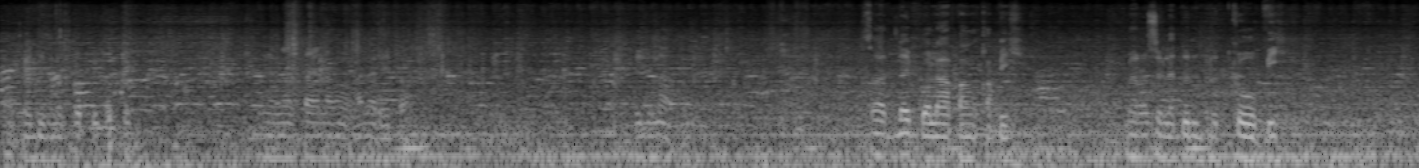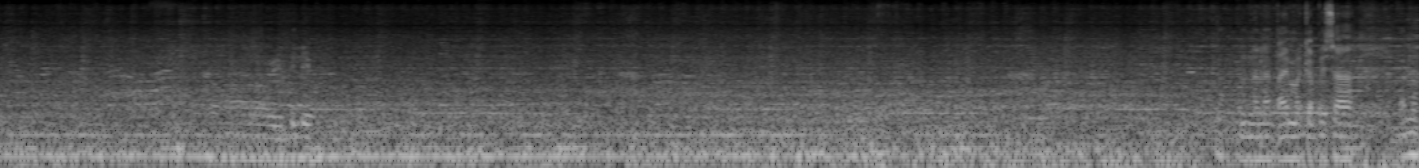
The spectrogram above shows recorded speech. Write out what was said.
Ah, Pwede magkape-kape. Ano na tayo ng ano rito. Pili na ako. Sa Adlife wala pang kape. Meron sila dun brewed coffee. Ah, bibili ko. Doon na lang tayo magkape sa ano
